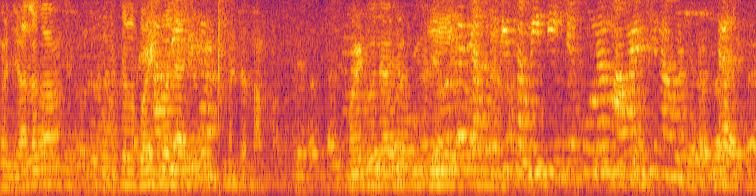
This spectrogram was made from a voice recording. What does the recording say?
ऐतिहासिक झालं का? चला बाईकवाले आले बाईकवाले आले लिंग जागृती समितीचे पूर्ण मावळ्यांची नावं सर-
